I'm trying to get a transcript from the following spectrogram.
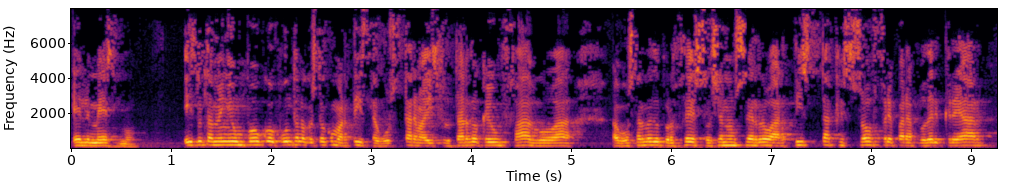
el mesmo isto tamén é un pouco o punto no que estou como artista, gustarme, a disfrutar do que eu fago, a, a gustarme do proceso, xa non ser o artista que sofre para poder crear,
